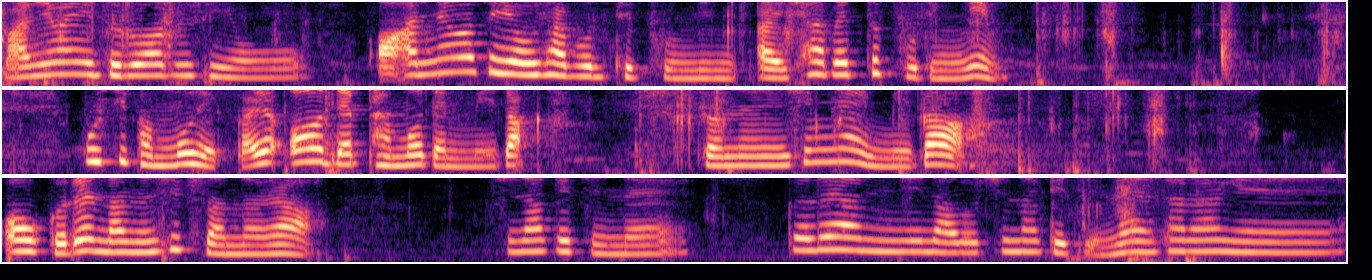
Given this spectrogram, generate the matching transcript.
많이 많이 들어와 주세요. 어, 안녕하세요, 샤베트 푸딩, 아니, 샤베트 푸딩님. 혹시 반모 될까요? 어, 네, 반모 됩니다. 저는 10년입니다. 어, 그래, 나는 14너야. 친하게 지내. 그래, 언니, 나도 친하게 지내. 사랑해.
